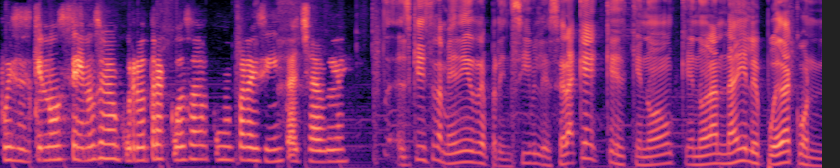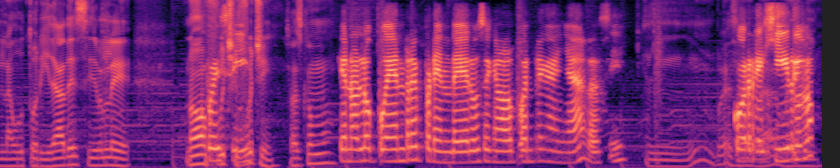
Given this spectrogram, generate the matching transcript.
pues es que no sé, no se me ocurre otra cosa como para decir intachable. Es que dice también irreprensible. ¿Será que, que, que no, que no a nadie le pueda con la autoridad decirle, no, Pues fuchi, sí. fuchi? ¿Sabes cómo? Que no lo pueden reprender, o sea, que no lo pueden regañar, así. Mm, Corregirlo. ¿verdad?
